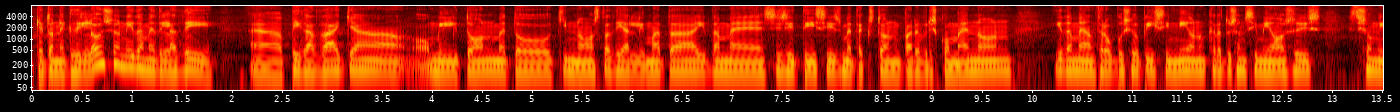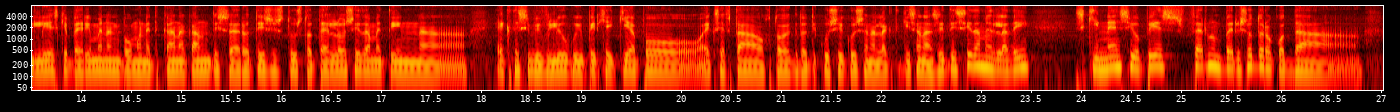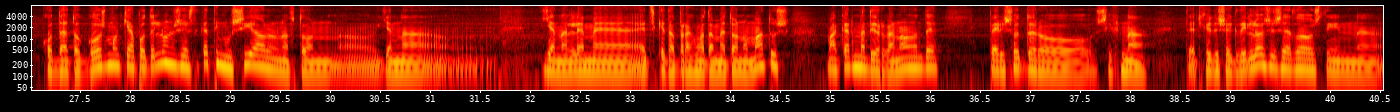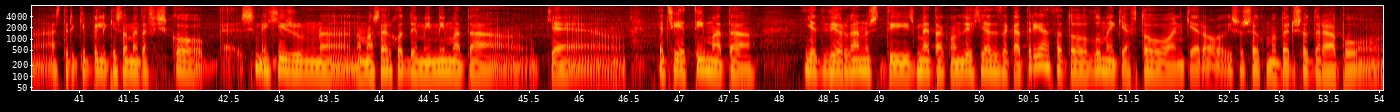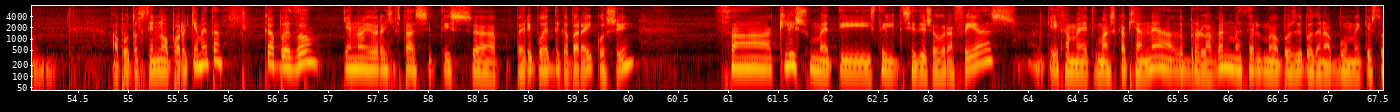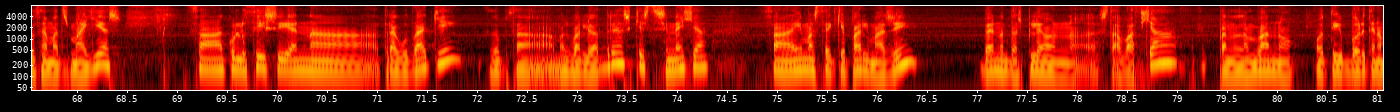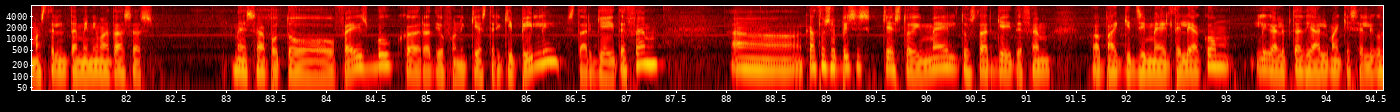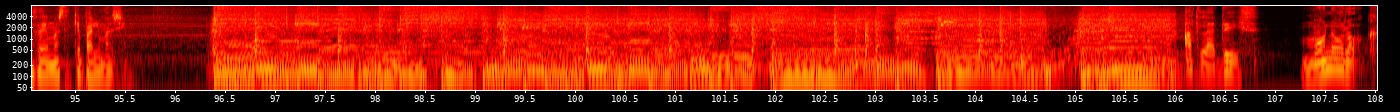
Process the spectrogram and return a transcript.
και των εκδηλώσεων. Είδαμε δηλαδή πηγαδάκια ομιλητών με το κοινό στα διαλύματα, είδαμε συζητήσεις μεταξύ των παρευρισκομένων, Είδαμε ανθρώπους οι οποίοι σημείων, κρατούσαν σημειώσεις στις ομιλίες και περίμεναν υπομονετικά να κάνουν τις ερωτήσεις τους στο τέλος. Είδαμε την έκθεση βιβλίου που υπήρχε εκεί από 6, 7, 8 εκδοτικούς οίκους εναλλακτικής αναζήτησης. Είδαμε δηλαδή σκηνές οι οποίες φέρνουν περισσότερο κοντά, κοντά τον κόσμο και αποτελούν ουσιαστικά την ουσία όλων αυτών για να, για να λέμε έτσι και τα πράγματα με το όνομά τους. Μακάρι να διοργανώνονται περισσότερο συχνά τέτοιου είδους εκδηλώσεις. Εδώ στην ε, Αστρική Πύλη και στο Μεταφυσικό ε, συνεχίζουν ε, να μας έρχονται μηνύματα και έτσι αιτήματα για τη διοργάνωση της Metacon 2013. Θα το δούμε και αυτό εν καιρό. Ίσως έχουμε περισσότερα από, από το φθινόπωρο και μετά. Κάπου εδώ, και ενώ η ώρα έχει φτάσει τις περίπου 11 παρα 20, θα κλείσουμε τη στήλη της ιδιοσιογραφίας και είχαμε ετοιμάσει κάποια νέα, δεν προλαβαίνουμε, θέλουμε οπωσδήποτε να μπούμε και στο θέμα της μαγείας. Θα ακολουθήσει ένα τραγουδάκι, εδώ που θα μας βάλει ο Αντρέας και στη συνέχεια θα είμαστε και πάλι μαζί, μπαίνοντας πλέον στα βαθιά. Επαναλαμβάνω ότι μπορείτε να μας στέλνετε τα μηνύματά σας μέσα από το facebook, ραδιοφωνική αστρική πύλη, Stargate FM, α, καθώς επίσης και στο email το stargatefm.gmail.com Λίγα λεπτά διάλειμμα και σε λίγο θα είμαστε και πάλι μαζί. Ατλαντής. Μόνο ροκ.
